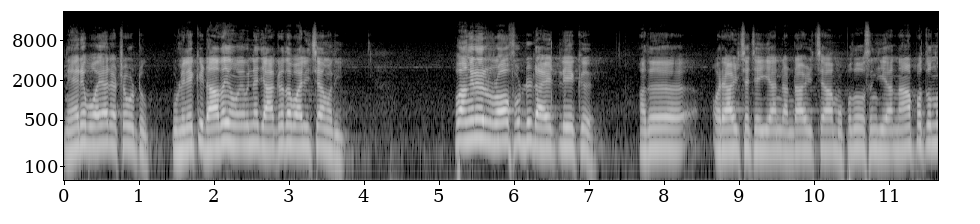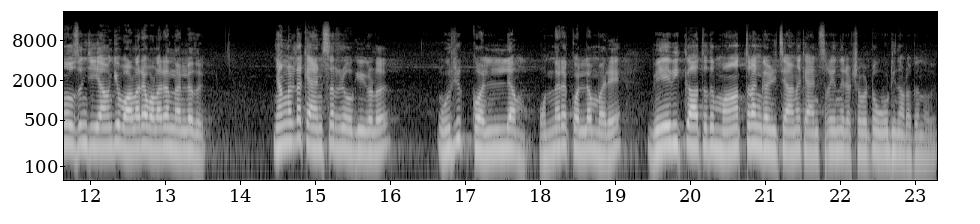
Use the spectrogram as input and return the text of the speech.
നേരെ പോയാൽ രക്ഷപ്പെട്ടു. ഉള്ളിലേക്ക് ഇടാതെ പിന്നെ ജാഗ്രത പാലിച്ചാൽ മതി. അപ്പോൾ അങ്ങനെ ഒരു റോ ഫുഡ് ഡയറ്റിലേക്ക് അത് ഒരാഴ്ച ചെയ്യാൻ രണ്ടാഴ്ച മുപ്പത് ദിവസം ചെയ്യാൻ നാൽപ്പത്തൊന്ന് ദിവസം ചെയ്യാമെങ്കിൽ വളരെ വളരെ നല്ലത്. ഞങ്ങളുടെ ക്യാൻസർ രോഗികൾ ഒരു കൊല്ലം ഒന്നര കൊല്ലം വരെ വേവിക്കാത്തത് മാത്രം കഴിച്ചാണ് ക്യാൻസറിൽ നിന്ന് രക്ഷപ്പെട്ട് ഓടി നടക്കുന്നത്.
